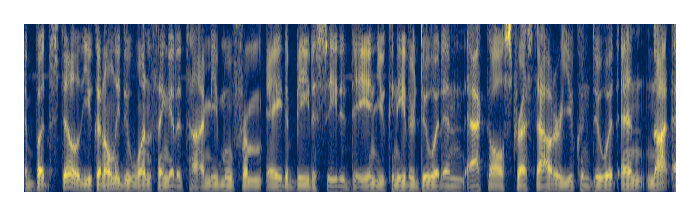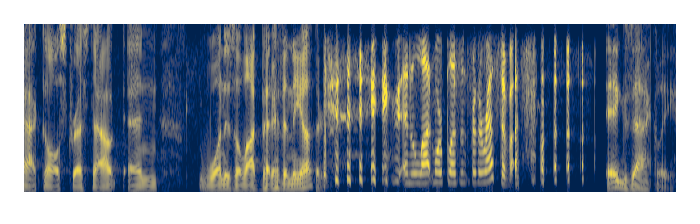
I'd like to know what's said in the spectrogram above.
but still, you can only do one thing at a time. You move from A to B to C to D, and you can either do it and act all stressed out, or you can do it and not act all stressed out. And one is a lot better than the other, and a lot more pleasant for the rest of us. exactly.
